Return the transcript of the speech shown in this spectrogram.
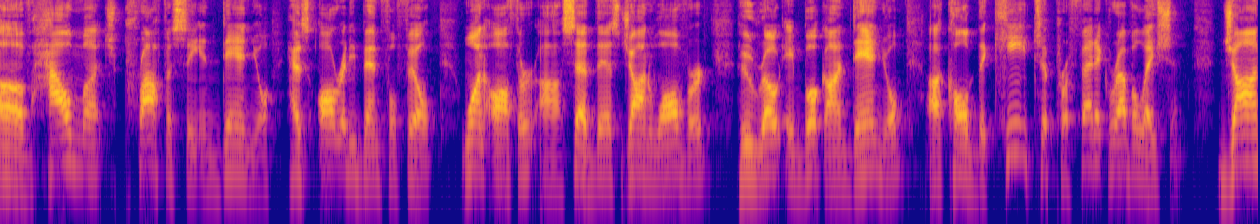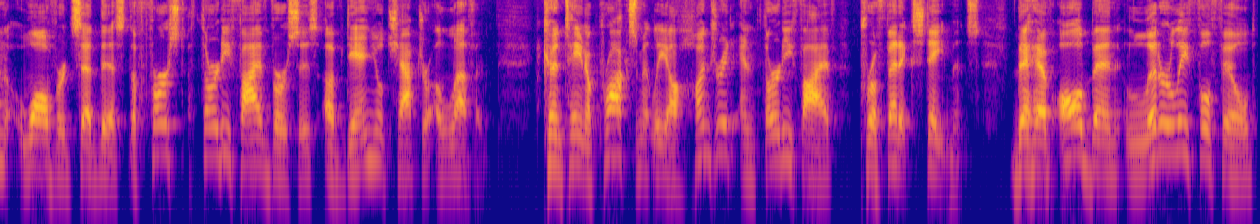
of how much prophecy in Daniel has already been fulfilled. One author uh, said this, John Walvoord, who wrote a book on Daniel uh, called The Key to Prophetic Revelation. John Walvoord said this The first 35 verses of Daniel chapter 11 contain approximately 135 prophetic statements that have all been literally fulfilled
